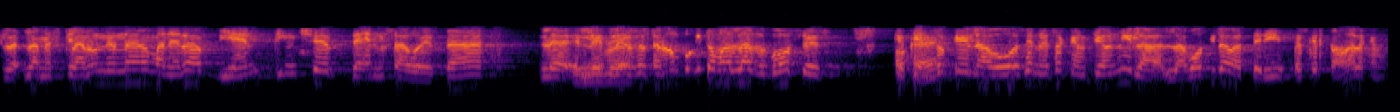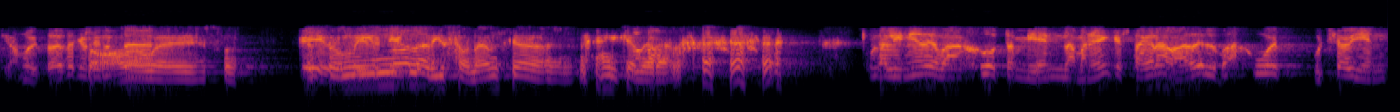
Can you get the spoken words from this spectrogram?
La, la, mezclaron de una manera bien pinche densa, güey, está le, le, resaltaron un poquito más las voces. Que pienso que la voz en esa canción y la, la voz y la batería, es que toda la canción, güey, toda esa canción no, güey, eso. es un himno a la disonancia en general. la línea de bajo también, la manera en que está grabada el bajo, escucha bien,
